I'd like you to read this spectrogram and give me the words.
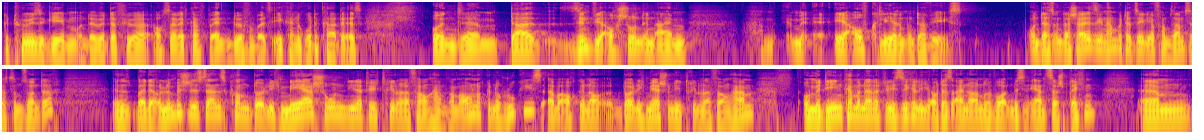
Getöse geben und er wird dafür auch seinen Wettkampf beenden dürfen, weil es eh keine rote Karte ist. Und ähm, da sind wir auch schon in einem eher aufklärend unterwegs. Und das unterscheidet sich in Hamburg tatsächlich auch vom Samstag zum Sonntag. Äh, Bei der olympischen Distanz kommen deutlich mehr schon, die natürlich Triathlon-Erfahrung haben. Kommen auch noch genug Rookies, aber auch genau deutlich mehr schon, die Triathlon-Erfahrung haben. Und mit denen kann man dann natürlich sicherlich auch das eine oder andere Wort ein bisschen ernster sprechen. Ähm,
